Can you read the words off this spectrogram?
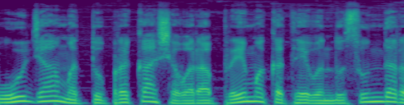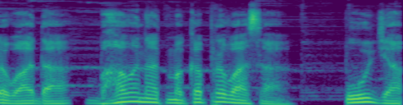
ಪೂಜಾ ಮತ್ತು ಪ್ರಕಾಶ್ ಅವರ ಪ್ರೇಮಕಥೆ ಒಂದು ಸುಂದರವಾದ, ಭಾವನಾತ್ಮಕ ಪ್ರವಾಸ. ಪೂಜಾ,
